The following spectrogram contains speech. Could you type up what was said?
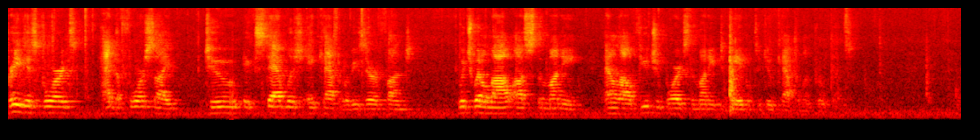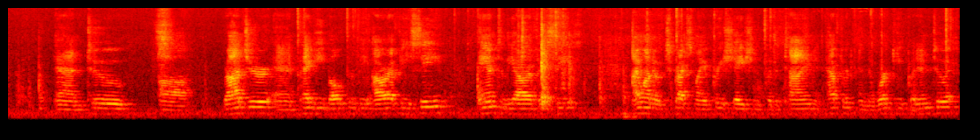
previous boards had the foresight to establish a capital reserve fund, which would allow us the money and allow future boards the money to be able to do capital improvements. And to uh, Roger and Peggy, both of the RFEC, and to the RFAC, I want to express my appreciation for the time and effort and the work you put into it.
